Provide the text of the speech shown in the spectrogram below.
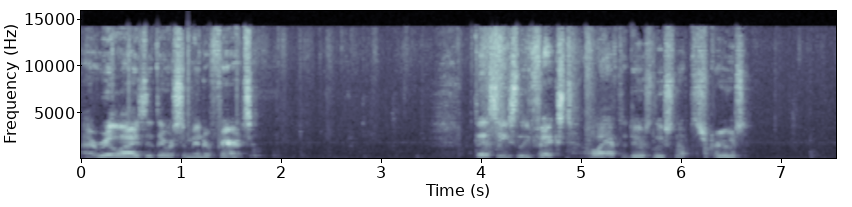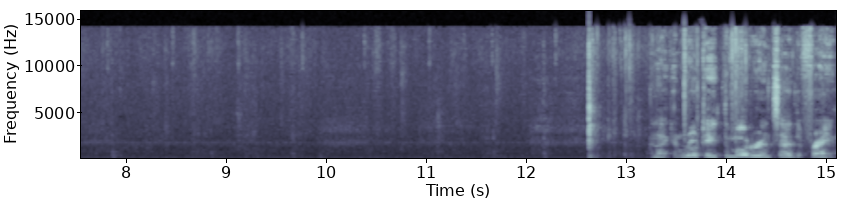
I realized that there was some interference. But that's easily fixed. All I have to do is loosen up the screws. And I can rotate the motor inside the frame.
